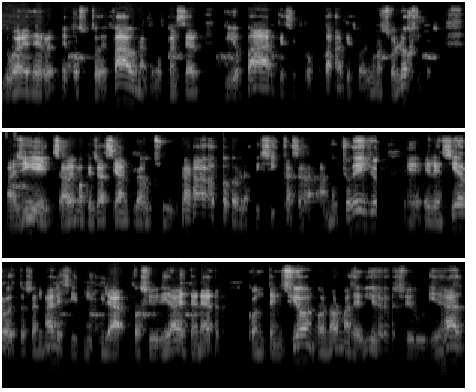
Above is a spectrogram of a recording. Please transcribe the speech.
lugares de depósitos de fauna, como pueden ser bioparques, ecoparques o algunos zoológicos. Allí sabemos que ya se han clausurado las visitas a, muchos de ellos, eh, el encierro de estos animales y, y la posibilidad de tener contención o normas de bioseguridad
